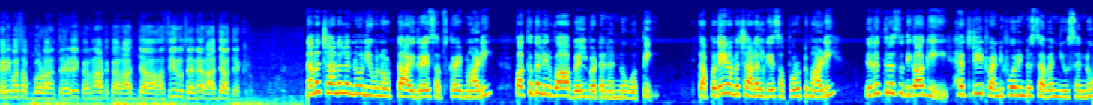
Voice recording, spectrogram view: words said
ಕರಿಬಸಪ್ಪಗೌಡ ಅಂತೇಳಿ ಕರ್ನಾಟಕ ರಾಜ್ಯ ಹಸಿರು ಸೇನೆ ರಾಜ್ಯಾಧ್ಯಕ್ಷರು. ನಮ್ಮ ಚಾನೆಲ್ ಅನ್ನು ನೀವು ನೋಡ್ತಾ ಇದ್ರೆ ಸಬ್ಸ್ಕ್ರೈಬ್ ಮಾಡಿ, ಪಕ್ಕದಲ್ಲಿರುವ ಬೆಲ್ ಬಟನ್ ಅನ್ನು ಒತ್ತಿ. ತಪ್ಪದೇ ನಮ್ಮ ಚಾನೆಲ್ಗೆ ಸಪೋರ್ಟ್ ಮಾಡಿ. ನಿರಂತರ ಸುದ್ದಿಗಾಗಿ H D twenty four into seven news ಅನ್ನು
